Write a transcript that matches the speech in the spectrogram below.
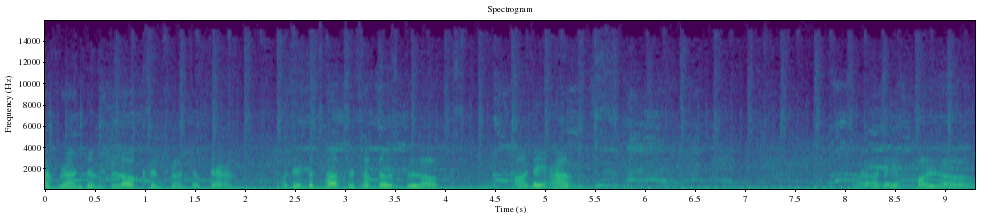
Have random blocks in front of them. What is the purpose of those blocks? Are they ants? Or are they hollow?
